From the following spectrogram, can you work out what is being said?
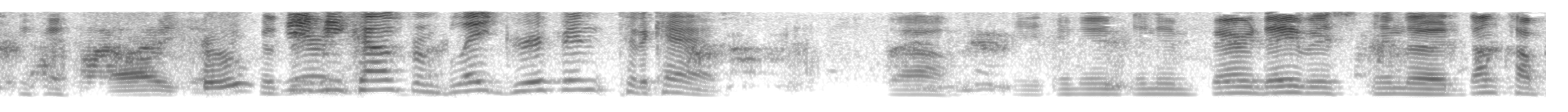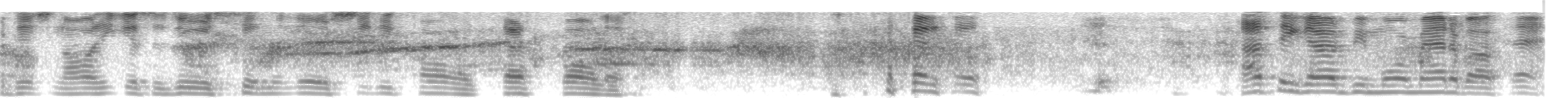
Oh yeah. Who? He, he comes from Blake Griffin to the Cavs. Wow. And then and then Baron Davis in the dunk competition, all he gets to do is sit in the little shitty car and pass the ball up. I think I'd be more mad about that.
